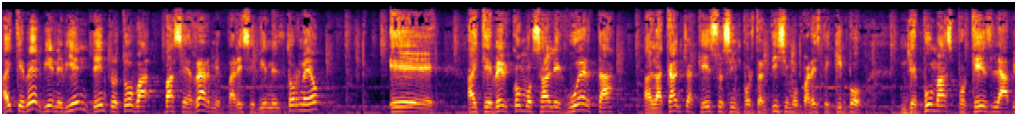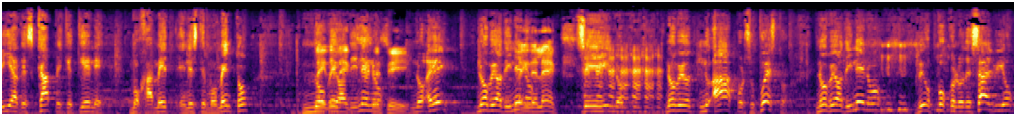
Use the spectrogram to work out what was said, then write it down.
hay que ver, viene bien, dentro de todo va, va a cerrar, me parece bien el torneo. Eh, hay que ver cómo sale Huerta a la cancha, que eso es importantísimo para este equipo de Pumas, porque es la vía de escape que tiene Mohamed en este momento. No veo a sí. No, ¿eh? no veo a ex. Sí, no, no veo. no- ah, por supuesto. No veo a Dineno. Veo poco lo de Salvio.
